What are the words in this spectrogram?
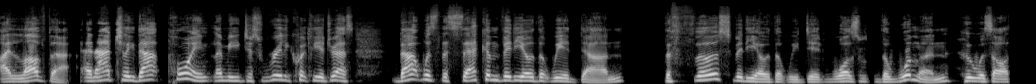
I love that. And actually, that point, let me just really quickly address that was the second video that we had done. The first video that we did was the woman who was our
